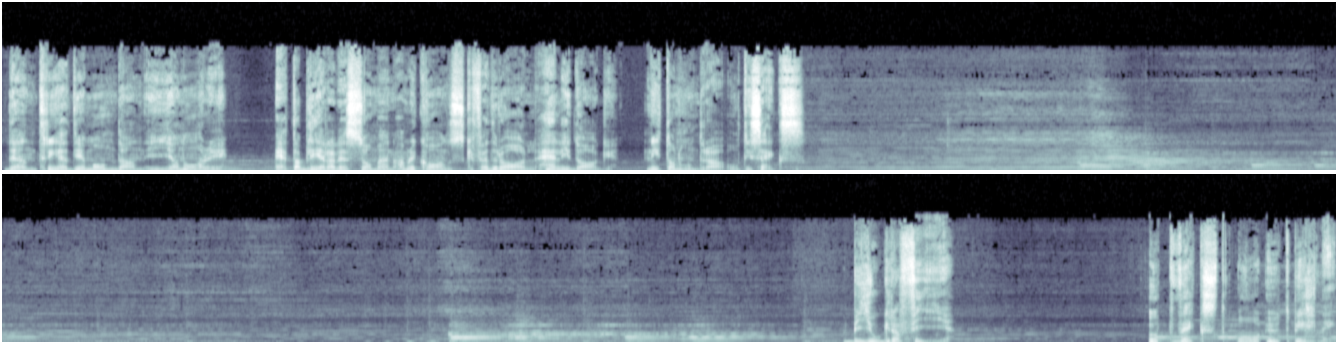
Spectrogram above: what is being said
den tredje måndagen i januari, etablerades som en amerikansk federal helgdag 1986. Biografi Uppväxt och utbildning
